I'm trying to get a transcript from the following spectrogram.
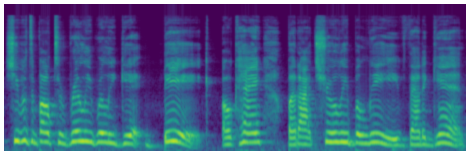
She was about to really, really get big, okay? But I truly believe that, again,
